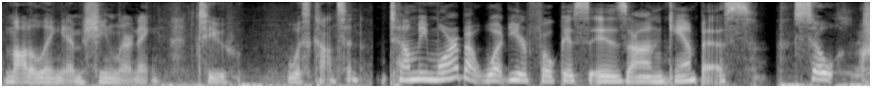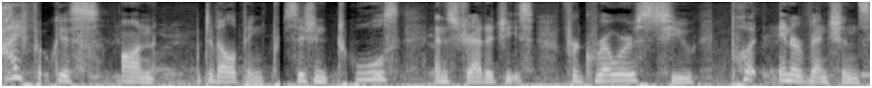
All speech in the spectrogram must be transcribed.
modeling, and machine learning to Wisconsin. Tell me more about what your focus is on campus. So, I focus on developing precision tools and strategies for growers to put interventions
